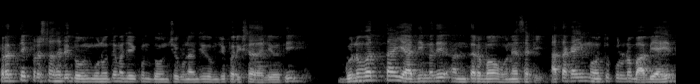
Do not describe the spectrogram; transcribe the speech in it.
प्रत्येक प्रश्नासाठी दोन गुण होते. म्हणजे एकूण दोनशे गुणांची तुमची परीक्षा झाली होती. गुणवत्ता यादीमध्ये अंतर्भाव होण्यासाठी आता काही महत्त्वपूर्ण बाबी आहेत.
